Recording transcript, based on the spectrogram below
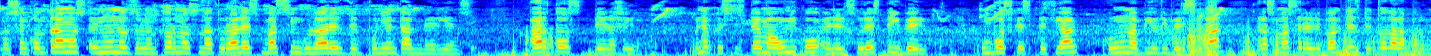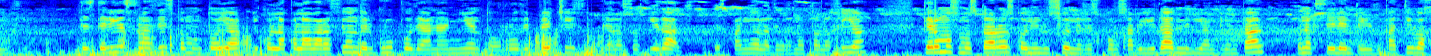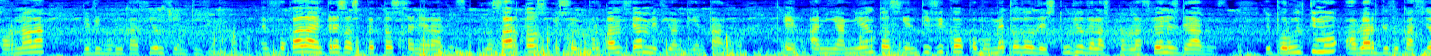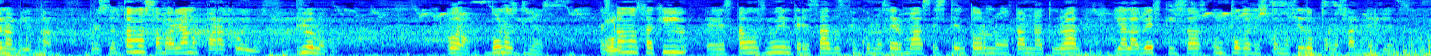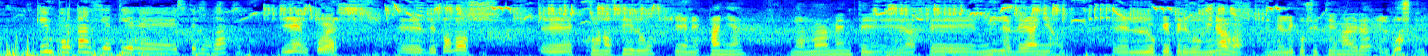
Nos encontramos en uno de los entornos naturales más singulares del poniente almeriense, hartos de elegir, un ecosistema único en el sureste ibérico, un bosque especial con una biodiversidad de las más relevantes de toda la provincia. Desde Elías Francisco Montoya y con la colaboración del Grupo de Anamiento Rodepechis de la Sociedad Española de Ornitología, queremos mostraros con ilusión y responsabilidad medioambiental una excelente y educativa jornada de divulgación científica, enfocada en tres aspectos generales, los hartos y su importancia medioambiental, el aniamiento científico como método de estudio de las poblaciones de aves y por último hablar de educación ambiental. Presentamos a Mariano Paracuellos, biólogo. Hola, buenos días. Estamos aquí, eh, estamos muy interesados en conocer más este entorno tan natural y a la vez quizás un poco desconocido por los almerienses. ¿Qué importancia tiene este lugar? Bien, pues eh, de todos eh, es conocido que en España normalmente hace miles de años lo que predominaba en el ecosistema era el bosque.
